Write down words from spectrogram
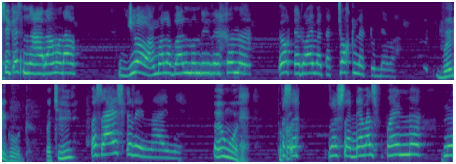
શ્રી કૃષ્ણ રામ રામ જો અમારા બાલ મંદિરે છે ને ડોક્ટર આવ્યા હતા ચોકલેટ દેવા. વેરી ગુડ પછી? પછી આઈસ્ક્રીમ આવી. એવું હોય? તો પછી પછી દેવાસભાઈ ને ને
